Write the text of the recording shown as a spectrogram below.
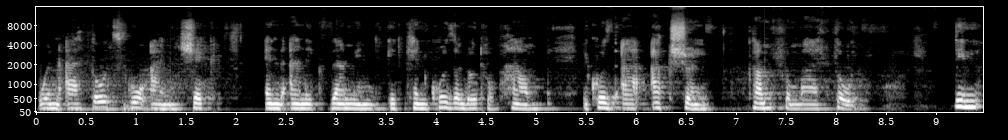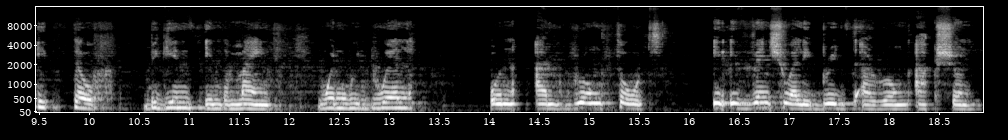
When our thoughts go unchecked and unexamined, it can cause a lot of harm because our actions come from our thoughts. Sin itself begins in the mind. When we dwell on a wrong thought, it eventually breeds a wrong action.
